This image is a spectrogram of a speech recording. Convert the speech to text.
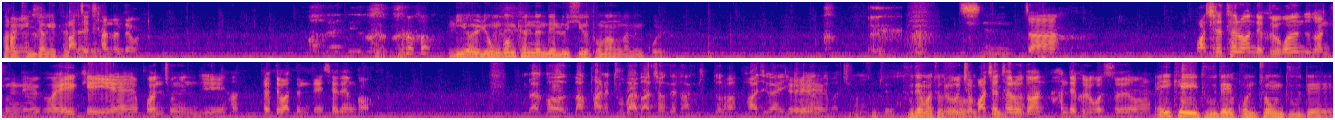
칼을 진작에 켰어야 마체 돼. 찾는데 리얼 용검 켰는데 루시우 도망가는 꼴. 진짜 마체테로 한대 긁었는데도 안 죽네. 그 AK의 권총인지 몇 대 맞던데 세 대인가. 몇거 막판에 두 발 맞췄는데도 안 죽더라. 바지가 AK 네. 한대 맞추고. 아, 진짜? 두 대 맞췄어. 그리고 저 마체테로도 한 대 긁었어요. AK 두 대, 권총 두 대,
